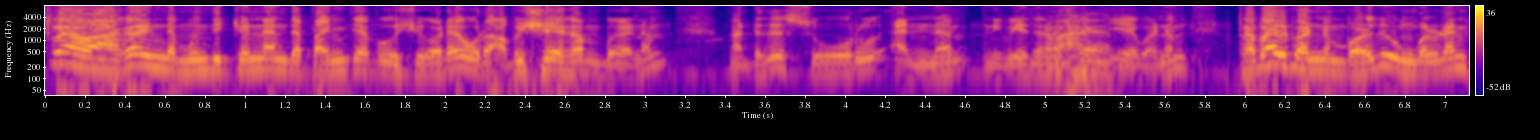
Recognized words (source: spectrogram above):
எக்ஸ்ட்ராவாக இந்த முந்தி சொன்ன இந்த பஞ்சபூஷியோட ஒரு அபிஷேகம் வேணும். மற்றது சோறு அன்னம் நிவேதனமாக செய்ய வேணும். ட்ரவல் பண்ணும்பொழுது உங்களுடன்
